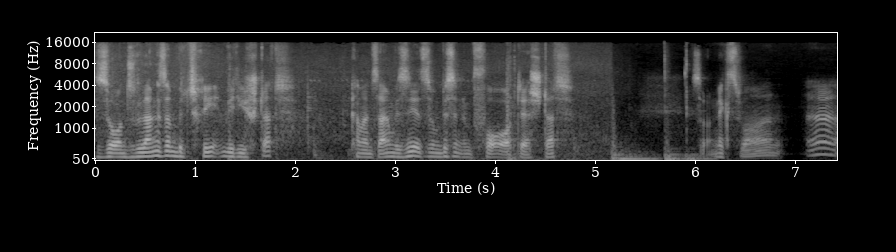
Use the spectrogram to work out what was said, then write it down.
So, und so langsam betreten wir die Stadt. Kann man sagen, wir sind jetzt so ein bisschen im Vorort der Stadt. So, next one. Äh.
